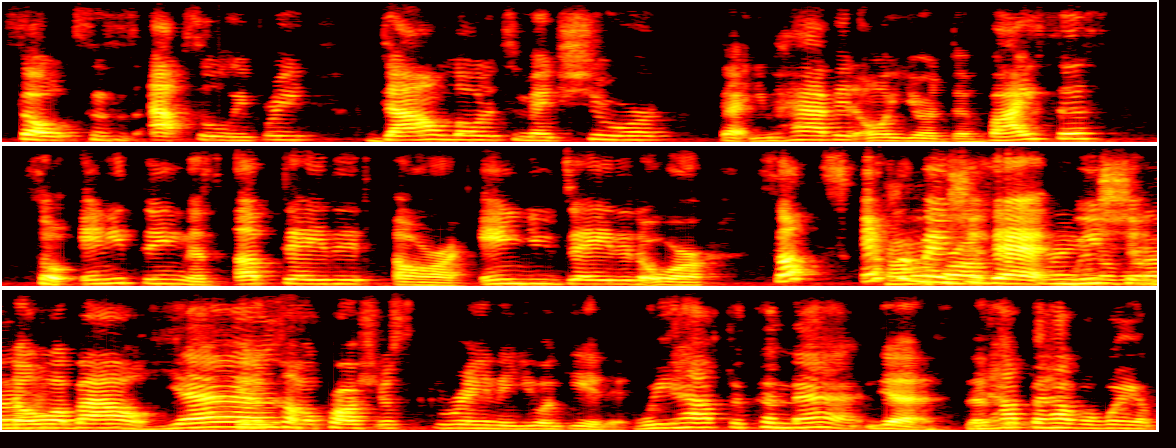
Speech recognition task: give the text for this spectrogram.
So, since it's absolutely free, download it to make sure that you have it on your devices. So, anything that's updated or inundated or some information that we should know about, Yes. it'll come across your screen and you'll get it. we have to connect. Yes. We have to have a way of,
